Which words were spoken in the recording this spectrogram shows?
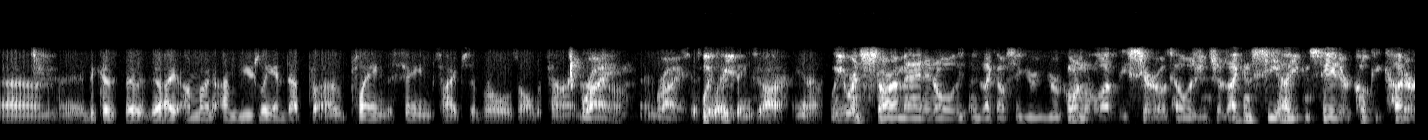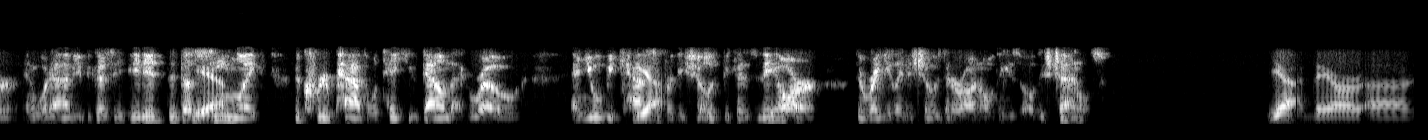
um, because the, the I, I'm on, I'm usually end up uh, playing the same types of roles all the time. you Right, know, and right. That's just Well, the way you- things are, you know. Well, you were in Starman and all. Like I said, you're you're going on a lot of these serial television shows. I can see how you can say they're cookie cutter and what have you, because it it, it does Yeah. seem like the career path will take you down that road. and you will be casted Yeah. for these shows because they are the regulated shows that are on all these all these channels. Yeah, they are. Uh,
